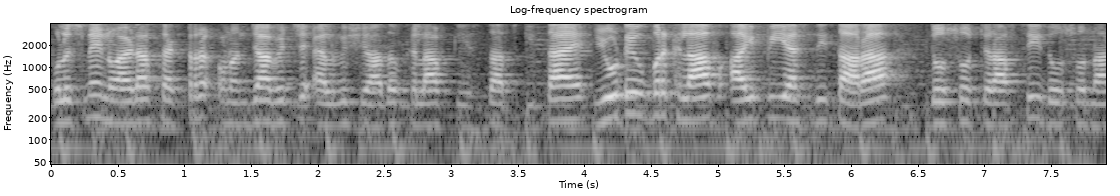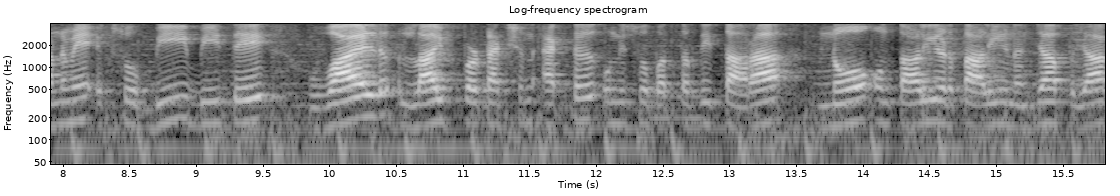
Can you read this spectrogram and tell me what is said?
ਪੁਲਿਸ ਨੇ ਨੋਇਡਾ ਸੈਕਟਰ 49 ਵਿੱਚ ਐਲਵਿਸ਼ ਯਾਦਵ ਖਿਲਾਫ ਕੇਸ ਦਰਜ ਕੀਤਾ ਹੈ। ਯੂਟਿਊਬਰ ਖਿਲਾਫ ਆਈਪੀਐਸ ਦੀ ਧਾਰਾ 284 299 120 ਬੀ ਤੇ ਵਾਈਲਡ ਲਾਈਫ ਪ੍ਰੋਟੈਕਸ਼ਨ ਐਕਟ 1972 ਦੀ ਧਾਰਾ 9 39 48 49 50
